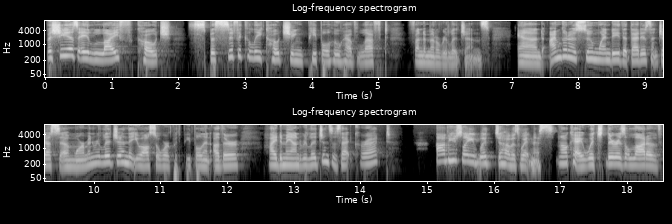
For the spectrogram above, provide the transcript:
But she is a life coach, specifically coaching people who have left fundamental religions. And I'm going to assume, Wendi, that that isn't just a Mormon religion, that you also work with people in other high demand religions. Is that correct? Um, usually with Jehovah's Witness. Okay, which there is a lot of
